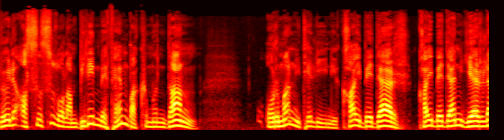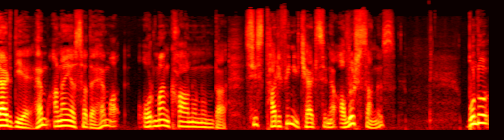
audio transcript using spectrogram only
böyle asılsız olan bilim ve fen bakımından orman niteliğini kaybeder, kaybeden yerler diye hem anayasada hem orman kanununda siz tarifin içerisine alırsanız bunu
